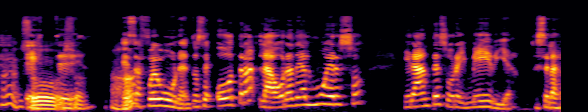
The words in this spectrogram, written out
Ah, este, esa fue una. Entonces, otra, la hora de almuerzo era antes hora y media Se las,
